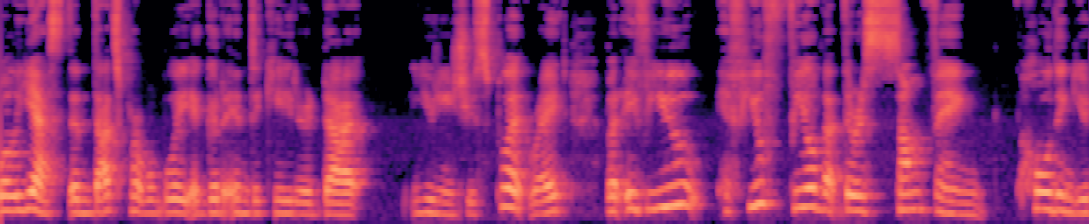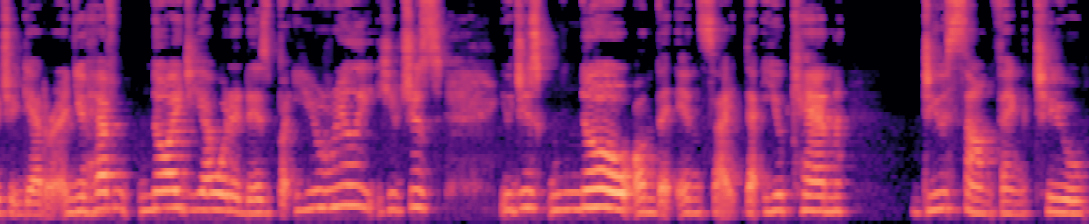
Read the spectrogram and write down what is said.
well, yes, then that's probably a good indicator that you need to split, right? But if you if you feel that there is something holding you together and you have no idea what it is, but you really you just you just know on the inside that you can do something to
